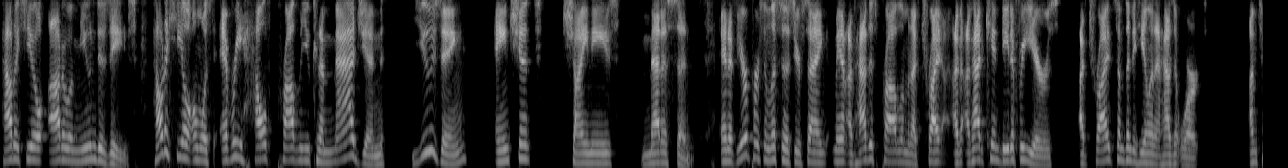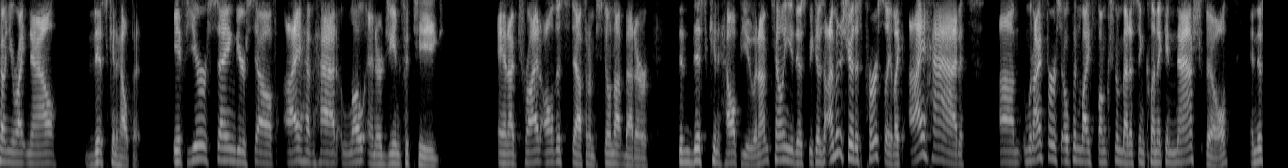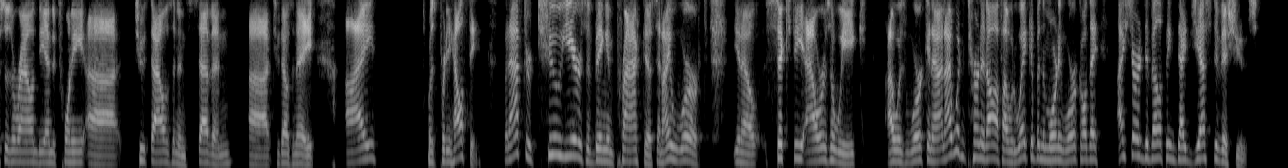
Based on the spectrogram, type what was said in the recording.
how to heal autoimmune disease, how to heal almost every health problem you can imagine using ancient Chinese medicine. And if you're a person listening to this, you're saying, man, I've had this problem and I've tried, I've, I've had candida for years. I've tried something to heal and it hasn't worked. I'm telling you right now, this can help it if you're saying to yourself, I have had low energy and fatigue, and I've tried all this stuff and I'm still not better, then this can help you. And I'm telling you this because I'm going to share this personally. Like, I had, um, when I first opened my functional medicine clinic in Nashville, and this was around the end of 20, uh, 2007, uh, 2008, I was pretty healthy. But after two years of being in practice, and I worked, you know, 60 hours a week, I was working out and I wouldn't turn it off. I would wake up in the morning, work all day. I started developing digestive issues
